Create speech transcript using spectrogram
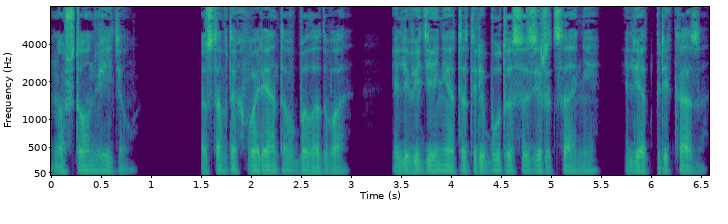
Но что он видел? Основных вариантов было два или видение от атрибута созерцания, или от приказа.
